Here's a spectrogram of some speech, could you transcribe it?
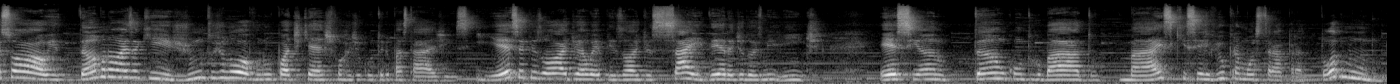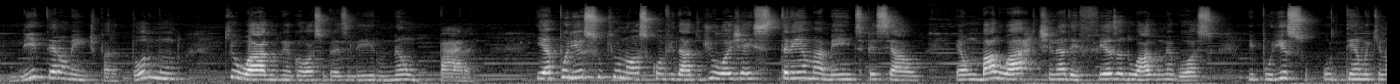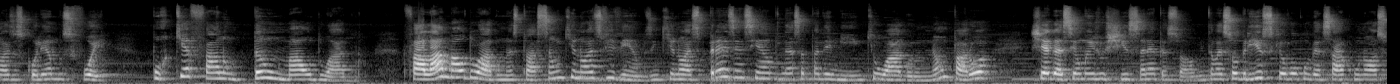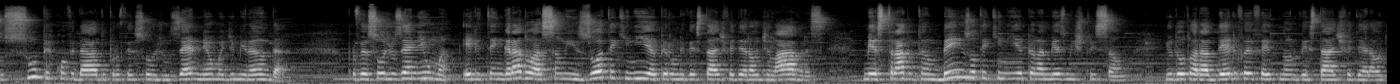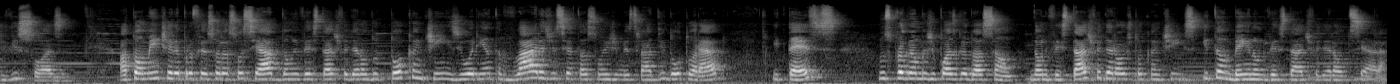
Pessoal, e tamo nós aqui juntos de novo no podcast Forra de Cultura e Pastagens. E esse episódio é o episódio Saideira de 2020. Esse ano tão conturbado, mas que serviu para mostrar para todo mundo, literalmente para todo mundo, que o agronegócio brasileiro não para. E é por isso que o nosso convidado de hoje é extremamente especial. É um baluarte na defesa do agronegócio. E por isso o tema que nós escolhemos foi por que falam tão mal do agro? Falar mal do agro na situação em que nós vivemos, em que nós presenciamos nessa pandemia, em que o agro não parou, chega a ser uma injustiça, né, pessoal? Então é sobre isso que eu vou conversar com o nosso super convidado, o professor José Neuma de Miranda. O professor José Nilma, ele tem graduação em zootecnia pela Universidade Federal de Lavras, mestrado também em zootecnia pela mesma instituição, e o doutorado dele foi feito na Universidade Federal de Viçosa. Atualmente ele é professor associado da Universidade Federal do Tocantins e orienta várias dissertações de mestrado e doutorado e teses nos programas de pós-graduação da Universidade Federal de Tocantins e também na Universidade Federal do Ceará.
